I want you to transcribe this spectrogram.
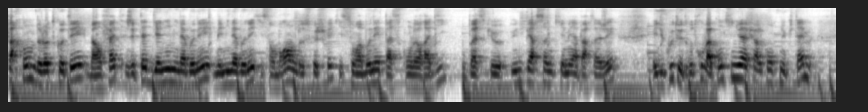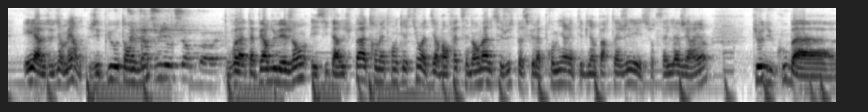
Par contre, de l'autre côté, bah en fait, j'ai peut-être gagné 1000 abonnés, mais 1000 abonnés qui s'en branlent de ce que je fais, qui sont abonnés parce qu'on leur a dit, ou parce qu'une personne qui aimait a partagé, et du coup tu te retrouves à continuer à faire le contenu que t'aimes, et à te dire merde, j'ai plus autant de T'as perdu les gens quoi, ouais. Voilà, t'as perdu les gens et si t'arrives pas à te remettre en question, à te dire bah en fait c'est normal, c'est juste parce que la première était bien partagée et sur celle-là j'ai rien, que du coup bah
